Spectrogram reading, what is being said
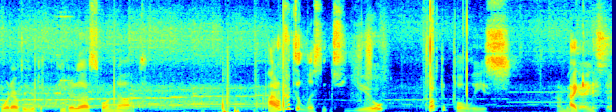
Whatever you defeated us or not. I don't have to listen to you. Fuck the police. I'm a I- gangster.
